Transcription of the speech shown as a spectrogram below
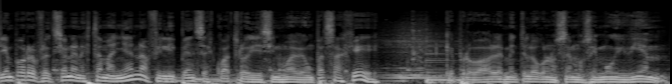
tiempo de reflexión en esta mañana, Filipenses 4:19, un pasaje que probablemente lo conocemos muy bien.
